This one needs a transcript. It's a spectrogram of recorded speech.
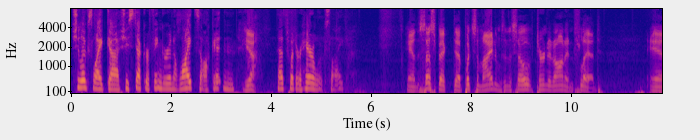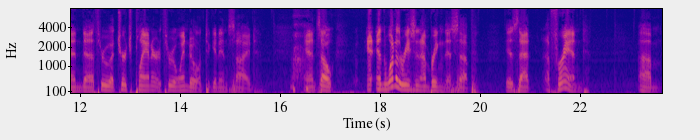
She looks like uh, she stuck her finger in a light socket, and yeah, that's what her hair looks like. And the suspect uh, put some items in the stove, turned it on, and fled. And uh, threw a church planter through a window to get inside. and so, and, and one of the reasons I'm bringing this up is that a friend um,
